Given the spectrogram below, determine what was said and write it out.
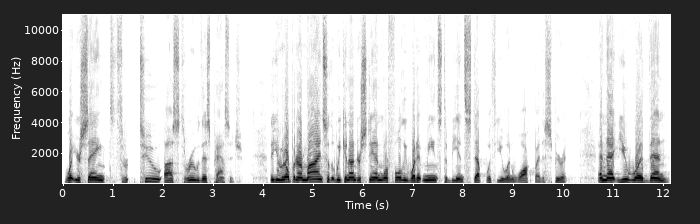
what you're saying th- to us through this passage. That you would open our minds so that we can understand more fully what it means to be in step with you and walk by the Spirit. And that you would then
